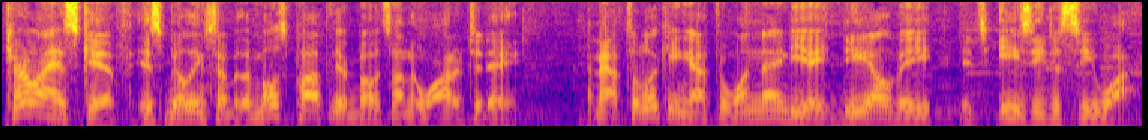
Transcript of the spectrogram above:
Carolina Skiff is building some of the most popular boats on the water today, and after looking at the 198 DLV, it's easy to see why.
